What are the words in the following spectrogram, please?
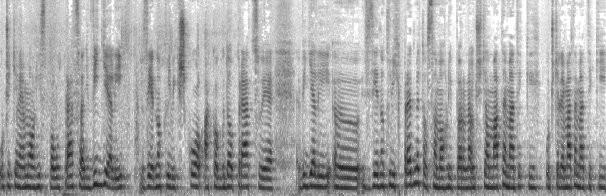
Učiteľia mohli spolupracovať, videli z jednotlivých škôl, ako kto pracuje, videli E, z jednotlivých predmetov sa mohli porovnať. Učiteľ matematiky, učiteľe matematiky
